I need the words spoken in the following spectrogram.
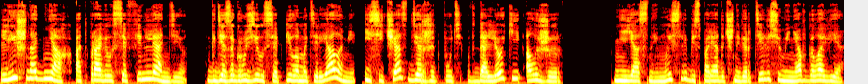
Лишь на днях отправился в Финляндию, где загрузился пиломатериалами и сейчас держит путь в далекий Алжир. Неясные мысли беспорядочно вертелись у меня в голове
